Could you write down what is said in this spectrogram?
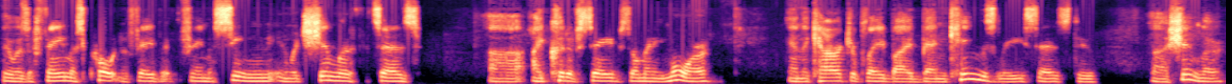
there was a famous quote and a favorite famous scene in which Schindler says, uh, "I could have saved so many more," and the character played by Ben Kingsley says to uh, Schindler,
